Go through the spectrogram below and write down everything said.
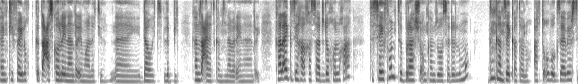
ተንኪፈ ኢሉ ክጣዓስ ከሎ ኢና ንርኢ ማለት እዩ ናይ ዳዊት ልቢ ከምዚ ዓይነት ከም ዝነበረ ኢና ንርኢ ካልኣይ ግዜ ከዓ ከሳድዶ ከሎ ከዓ እቲ ሰይፉን እቲ ብራሽኡን ከም ዝወሰደሉ እሞ ግን ከም ዘይቀተሎ ኣብቲ ቅቡእ እግዚኣብሔርሲ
